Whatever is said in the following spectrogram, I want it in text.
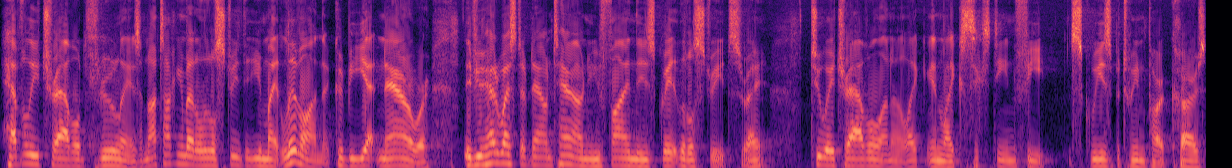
heavily traveled through lanes. I'm not talking about a little street that you might live on that could be yet narrower. If you head west of downtown, you find these great little streets, right? Two-way travel on a, like, in like 16 feet, squeezed between parked cars.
